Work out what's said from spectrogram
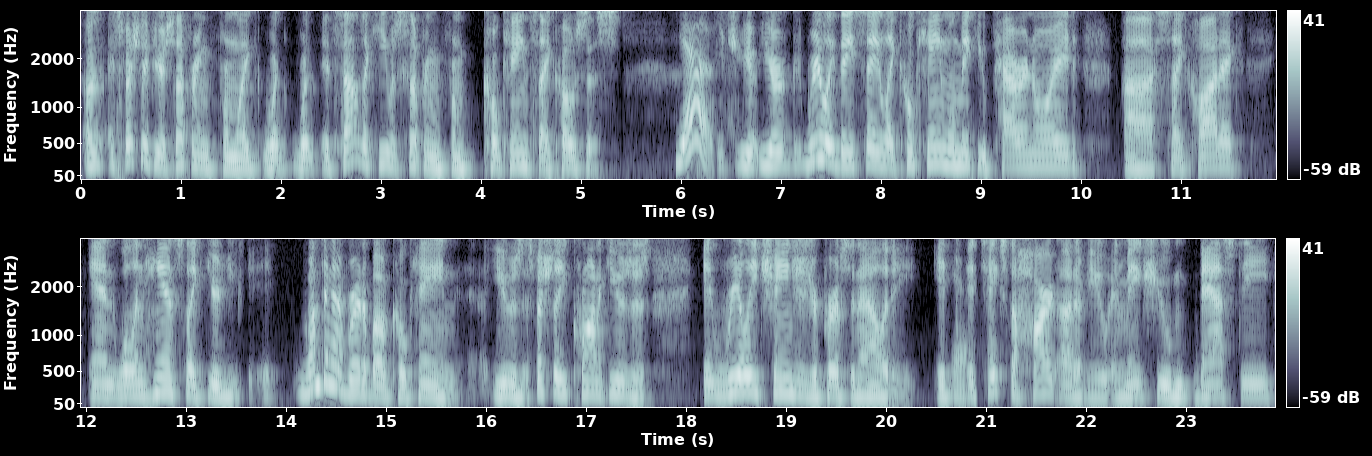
Uh, especially if you're suffering from like what what it sounds like he was suffering from cocaine psychosis. Yes. You're, you're really they say like cocaine will make you paranoid, uh, psychotic, and will enhance like your. One thing I've read about cocaine use, especially chronic users, it really changes your personality. It Yes. it takes the heart out of you and makes you nasty,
